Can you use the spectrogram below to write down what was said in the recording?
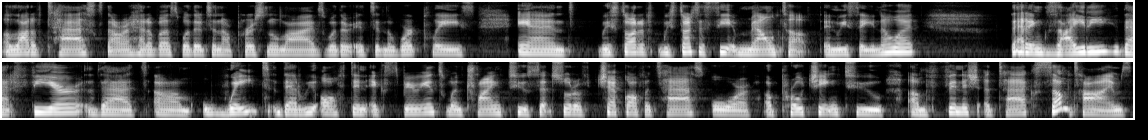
a lot of tasks that are ahead of us, whether it's in our personal lives, whether it's in the workplace. And we start, we start to see it mount up and we say, you know what? That anxiety, that fear, that um, weight that we often experience when trying to set, sort of check off a task or approaching to um, finish a task. Sometimes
